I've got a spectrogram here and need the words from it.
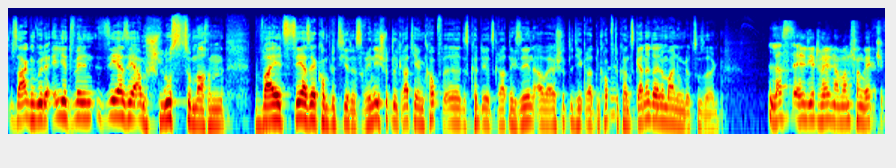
sagen würde, Elliott-Wellen sehr, sehr am Schluss zu machen, weil es sehr, sehr kompliziert ist. René schüttelt gerade hier den Kopf, äh, das könnt ihr jetzt gerade nicht sehen, aber er schüttelt hier gerade den Kopf. Du kannst gerne deine Meinung dazu sagen. Lasst Elliott-Wellen am Anfang weg.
